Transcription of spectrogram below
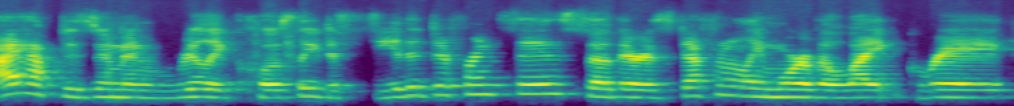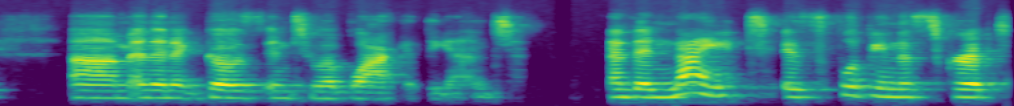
I have to zoom in really closely to see the differences. So there's definitely more of a light gray um, and then it goes into a black at the end. And then night is flipping the script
